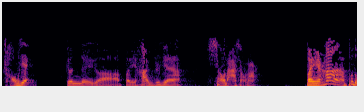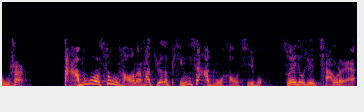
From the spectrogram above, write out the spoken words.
朝见，跟这个北汉之间啊。小打小闹，北汉不懂事儿，打不过宋朝呢，他觉得平夏不好欺负，所以就去强掠。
